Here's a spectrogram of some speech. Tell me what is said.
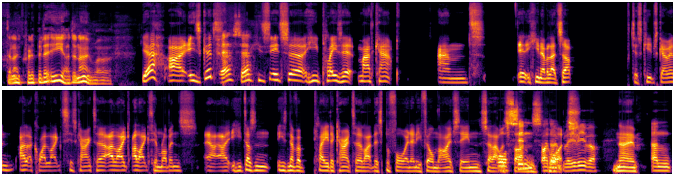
I don't know credibility. I don't know. Uh, Yeah, uh, he's good. Yes, yeah. He's it's uh, he plays it madcap, and it, he never lets up. Just keeps going. I, I quite liked his character. I like I like Tim Robbins. I, I, he doesn't. He's never played a character like this before in any film that I've seen. So that or was fun. since, I don't watch. believe either. No, And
